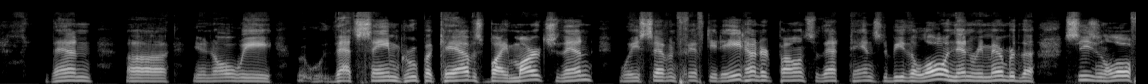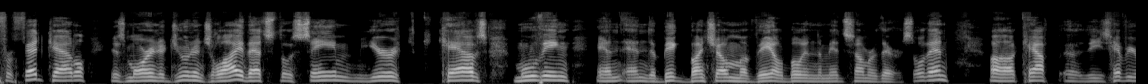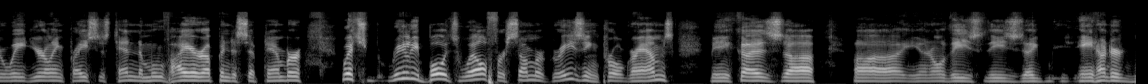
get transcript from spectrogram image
Then uh, you know, we that same group of calves by March then weigh 750 to 800 pounds. So that tends to be the low. And then remember the seasonal low for fed cattle is more into June and July. That's those same year calves moving and, and the big bunch of them available in the midsummer there. So then uh, calf, uh, these heavier weight yearling prices tend to move higher up into September, which really bodes well for summer grazing programs because uh, uh, you know, these these uh, 800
